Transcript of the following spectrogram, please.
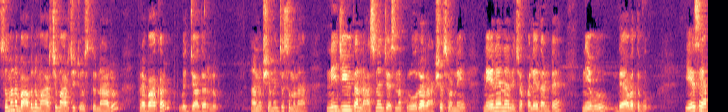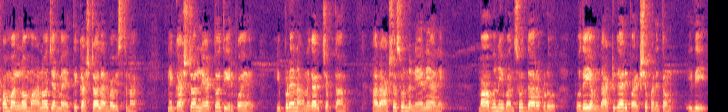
సుమన బాబును మార్చి మార్చి చూస్తున్నారు ప్రభాకర్ విద్యాధరులు. నన్ను క్షమించు సుమన నీ జీవితం నాశనం చేసిన క్రూర రాక్షసుణ్ణి నేనేనని చెప్పలేదంటే నీవు దేవతవు. ఏ శాపం వల్ల మానవ జన్మ ఎత్తి కష్టాలు అనుభవిస్తున్నావు నీ కష్టాలు నేటితో తీరిపోయాయి. ఇప్పుడే నాన్నగారికి చెప్తాను. ఆ రాక్షసుడు నేనే అని. బాబు నీ వంశోద్ధారకుడు. ఉదయం డాక్టర్ గారి పరీక్ష ఫలితం ఇది.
